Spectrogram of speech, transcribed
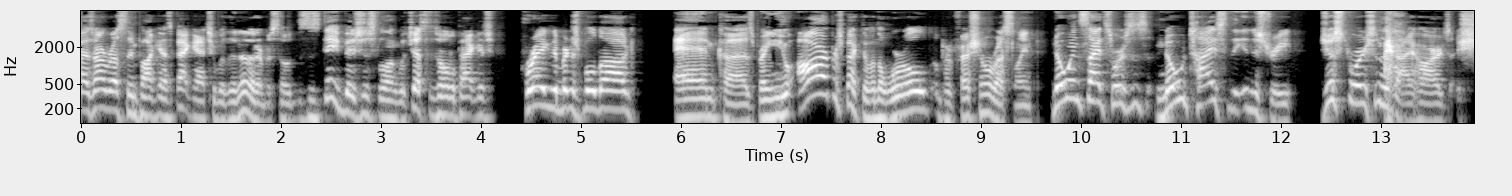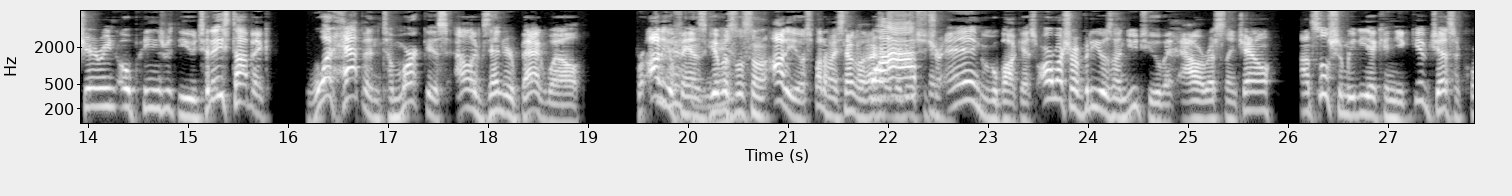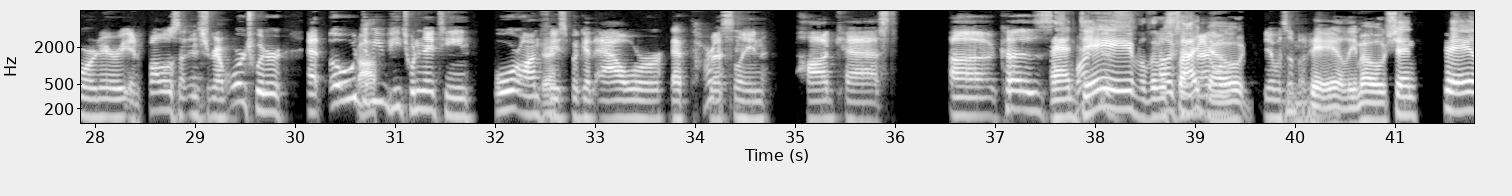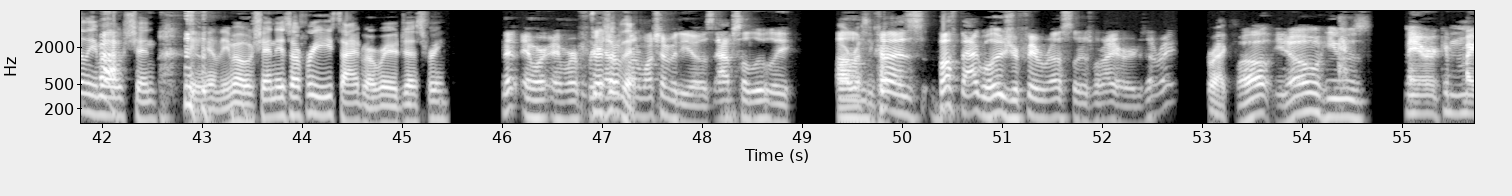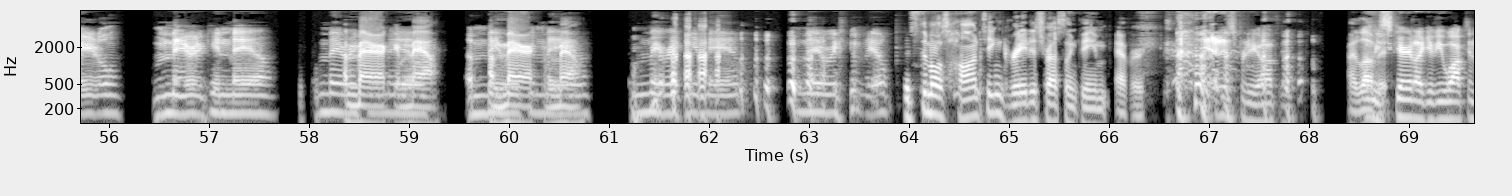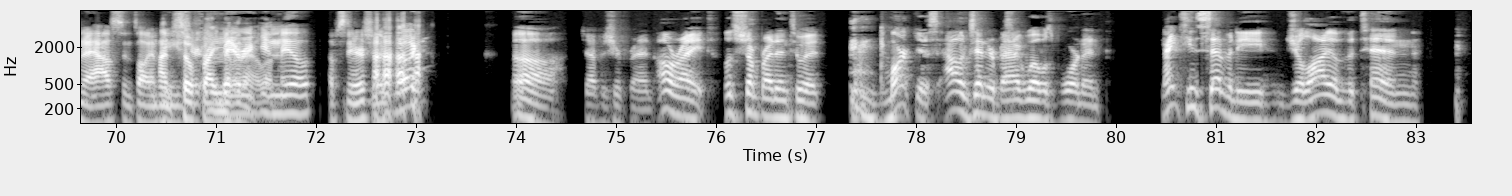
guys? Our wrestling podcast back at you with another episode. This is Dave Vicious along with Jess the Total Package, Craig the British Bulldog, and Cuz bringing you our perspective on the world of professional wrestling. No inside sources, no ties to the industry, just stories from the diehards, sharing opinions with you. Today's topic: What happened to Marcus Alexander Bagwell? For audio fans, give us a listen on audio, Spotify, SoundCloud, iHeartRadio, Stitcher, and Google Podcasts, or watch our videos on YouTube at Our Wrestling Channel. On social media, can you give Jess a coronary and follow us on Instagram or Twitter at OWP2019 or on Okay. Facebook at Our Wrestling Podcast? Uh Because And Dave, a little side note. Yeah, what's up, buddy? Daily Motion, Daily Motion, Daily Motion is our free side where we're just free. And we're and we're free Just having over there. fun watching videos. Absolutely. Our Um, because Buff Bagwell is your favorite wrestler, is what I heard. Is that right? Correct. Well, you know, he was American male, American male, American, American male, male. American, American male, male. American male, American male. It's the most haunting, greatest wrestling theme ever. Yeah, it is pretty haunting. I love I'd love be it. scared, like if you walked into a house and saw empty. I'm so hear frightened of it, American it. male upstairs. You're like, Oh, Jeff is your friend. All right, let's jump right into it. Marcus Alexander Bagwell was born in 1970, July of the 10.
